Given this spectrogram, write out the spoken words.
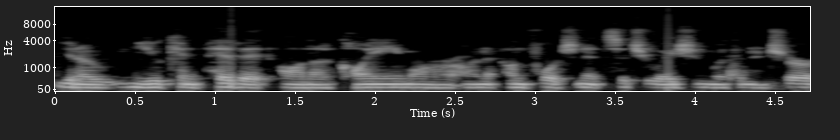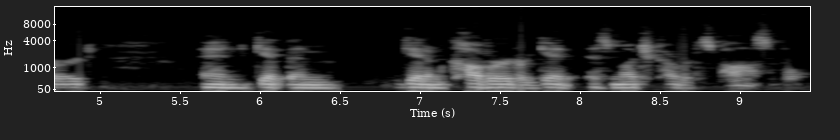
you know, you can pivot on a claim or on an unfortunate situation with an insured and get them get them covered or get as much covered as possible.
